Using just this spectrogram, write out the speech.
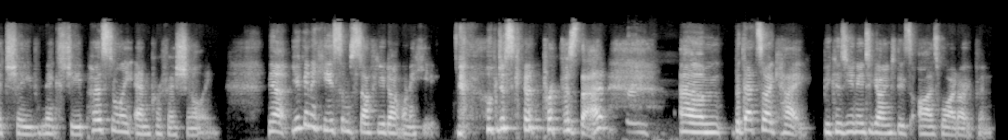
achieve next year, personally and professionally? Now, you're going to hear some stuff you don't want to hear. I'm just going to preface that. Um, but that's okay because you need to go into this eyes wide open.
